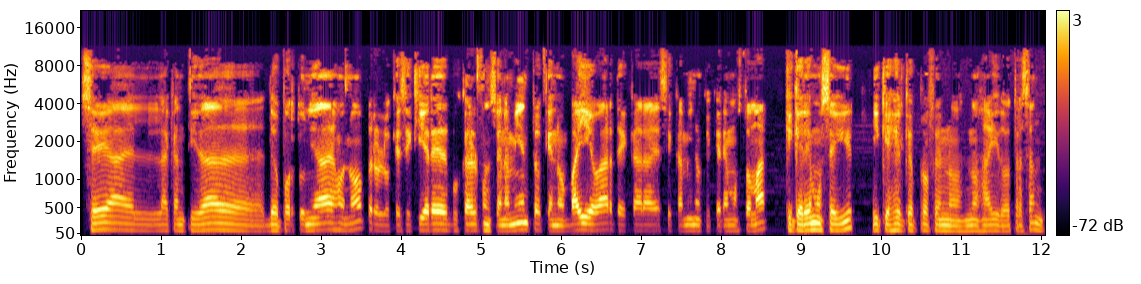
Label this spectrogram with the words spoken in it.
Sea la cantidad de oportunidades o no, pero lo que se quiere es buscar el funcionamiento que nos va a llevar de cara a ese camino que queremos tomar, que queremos seguir y que es el que el profe nos, ha ido trazando.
